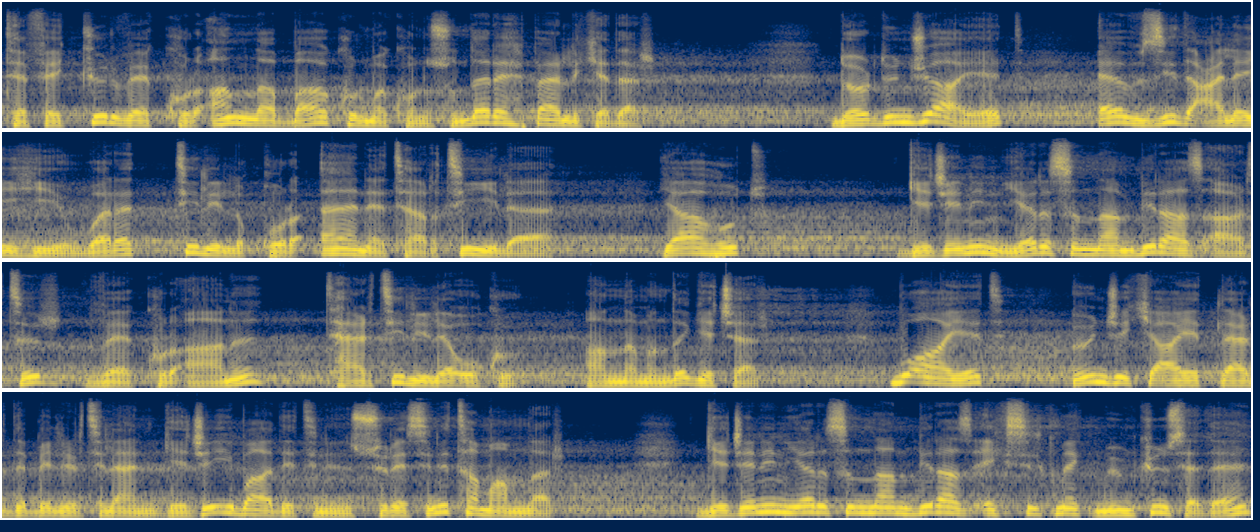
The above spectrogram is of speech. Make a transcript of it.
tefekkür ve Kur'an'la bağ kurma konusunda rehberlik eder. Dördüncü ayet Evzid aleyhi ve rettilil Kur'ane tertila yahut gecenin yarısından biraz artır ve Kur'an'ı tertil ile oku anlamında geçer. Bu ayet önceki ayetlerde belirtilen gece ibadetinin süresini tamamlar. Gecenin yarısından biraz eksiltmek mümkünse de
